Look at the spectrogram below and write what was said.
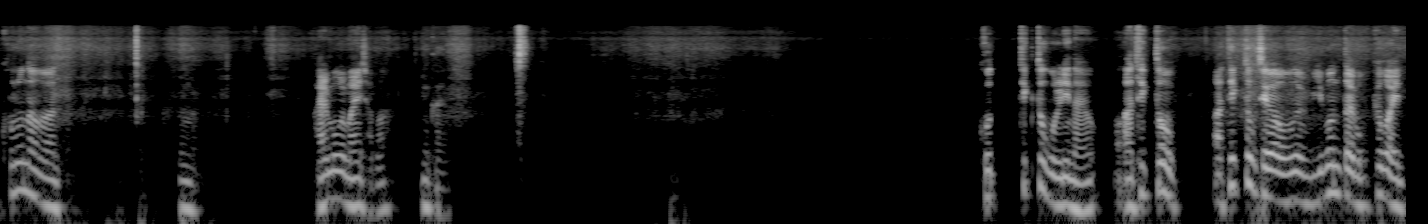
코로나가 좀 발목을 많이 잡아. 그러니까요. 곧 틱톡 올리나요? 어, 아 틱톡. 아 틱톡 제가 오늘 이번 달 목표가 있,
